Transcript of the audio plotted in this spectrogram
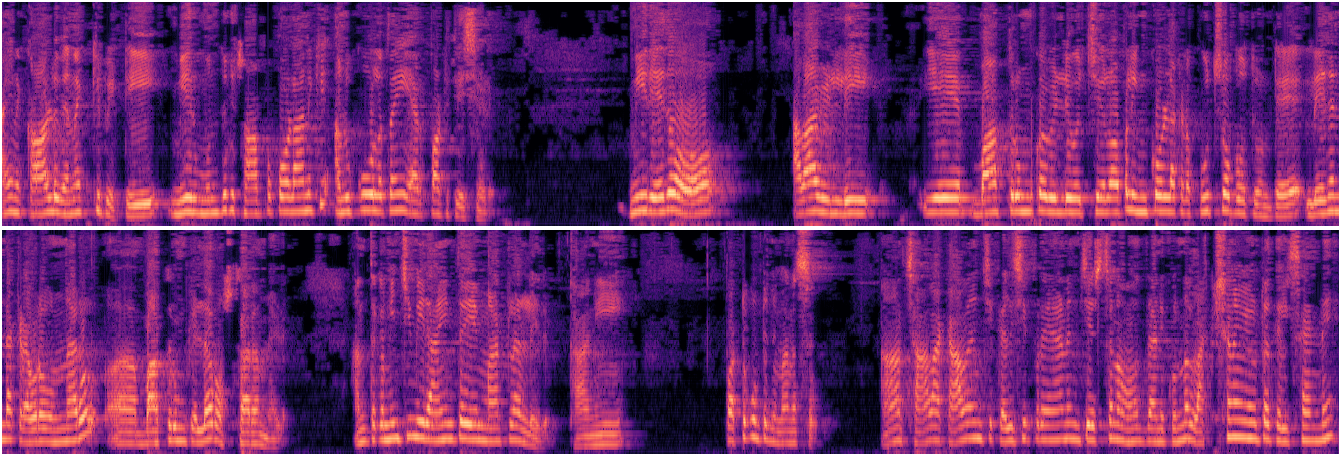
ఆయన కాళ్ళు వెనక్కి పెట్టి మీరు ముందుకు చాపుకోవడానికి అనుకూలత ఏర్పాటు చేశాడు. మీరేదో అలా వెళ్ళి ఏ బాత్రూమ్కో వెళ్ళి వచ్చే లోపల ఇంకోళ్ళు అక్కడ కూర్చోబోతుంటే లేదండి అక్కడ ఎవరో ఉన్నారు. బాత్రూమ్కి వెళ్ళారు వస్తారన్నాడు. అంతకు మించి మీరు ఆయనతో ఏం మాట్లాడలేదు. కానీ పట్టుకుంటుంది మనసు. ఆ చాలా కాలం నుంచి కలిసి ప్రయాణం చేస్తున్నాం. దానికి ఉన్న లక్షణం ఏమిటో తెలుసా అండి?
